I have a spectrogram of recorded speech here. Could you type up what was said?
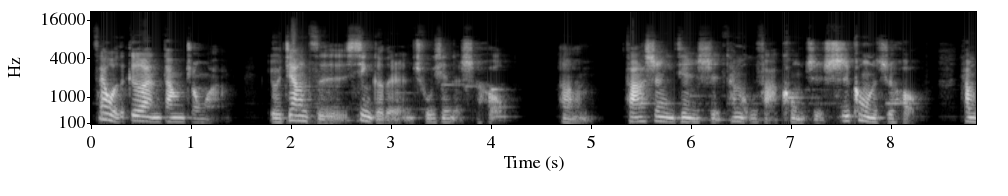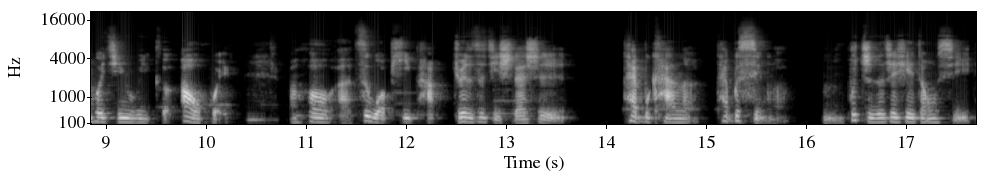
在我的个案当中啊，有这样子性格的人出现的时候，嗯，发生一件事，他们无法控制，失控了之后，他们会进入一个懊悔，然后啊，自我批判，觉得自己实在是太不堪了，太不行了。嗯，不值得这些东西，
